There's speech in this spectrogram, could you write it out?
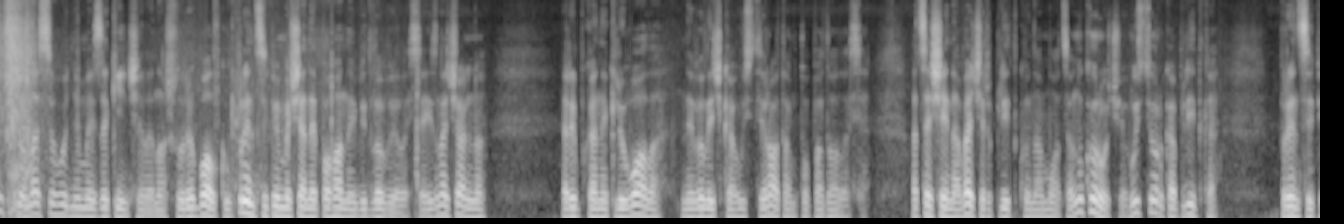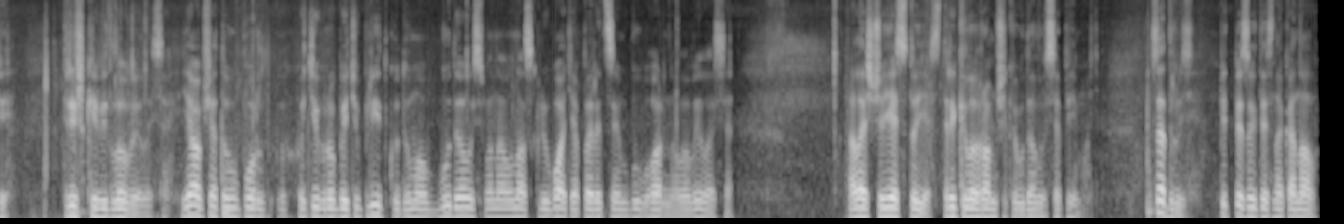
Ну що, на сьогодні ми закінчили нашу рибалку. В принципі, ми ще непогано відловилися. Ізначально рибка не клювала, невеличка густіра там попадалася. А це ще й на вечір плітку намоцав. Ну, коротше, густьорка, плітка, в принципі, трішки відловилися. Я взагалі упор хотів робити у плітку, думав, буде ось вона у нас клювати, а перед цим був гарно ловилася. Але що є, то є. Три кілограмчики вдалося піймати. Все, друзі, підписуйтесь на канал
